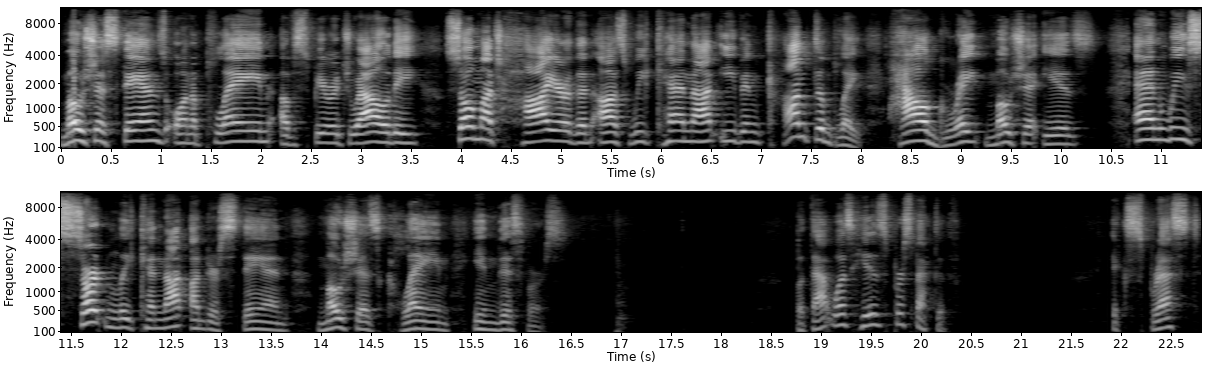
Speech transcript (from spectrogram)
Moshe stands on a plane of spirituality so much higher than us, we cannot even contemplate how great Moshe is. And we certainly cannot understand Moshe's claim in this verse. But that was his perspective, expressed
